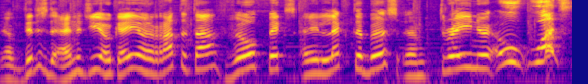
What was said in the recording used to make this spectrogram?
Nou, dit is de Energy. Oké, een Rattata. Vulpix. Electabuzz. Een Trainer. Oh, wat?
